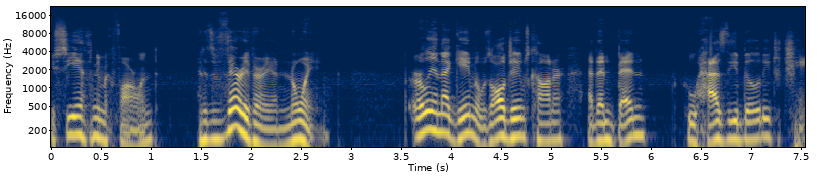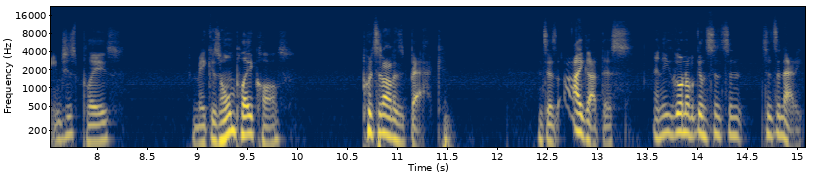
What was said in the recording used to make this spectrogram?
you see Anthony McFarland, and it's very, very annoying. But early in that game, it was all James Conner, and then Ben, who has the ability to change his plays, make his own play calls, puts it on his back, and says, I got this. And he's going up against Cincinnati.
